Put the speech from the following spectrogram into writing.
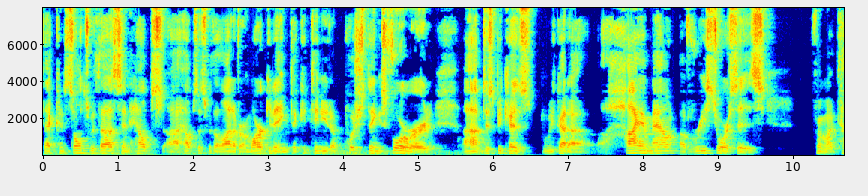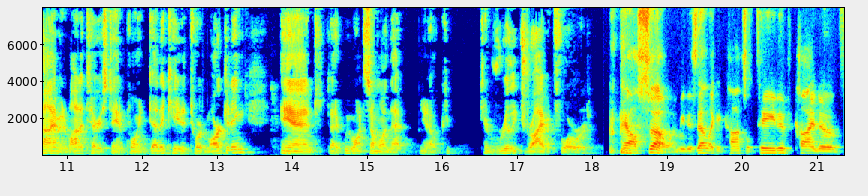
that consults with us and helps uh, helps us with a lot of our marketing to continue to push things forward. Um, just because we've got a, a, high amount of resources from a time and monetary standpoint dedicated toward marketing, and that we want someone that you know can, can really drive it forward. How so? I mean, is that like a consultative kind of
